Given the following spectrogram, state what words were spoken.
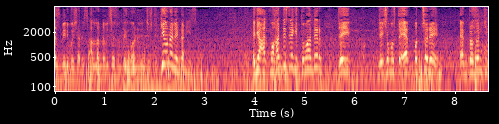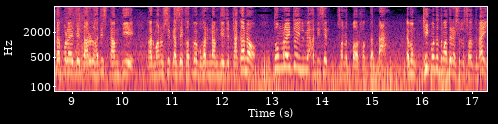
আজমিরি বসে রয়েছে। আল্লাহ নবী আলাইহি থেকে মইনুদ্দিন চিস্তি কেউ না লিমটা নিয়েছে একে মহাদ্দিস নাকি তোমাদের যেই যেই সমস্ত এক বছরে এক ডজন কিতাব পড়ায় যে দারুল হাদিস নাম দিয়ে আর মানুষের কাছে খতমে বুখারির নাম দিয়ে যে টাকা নাও। তোমরাই তো ইলমে হাদিসের সনদ পাওয়ার হকদার। না। এবং ঠিক মতো তোমাদের আসলে সনদ নাই।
